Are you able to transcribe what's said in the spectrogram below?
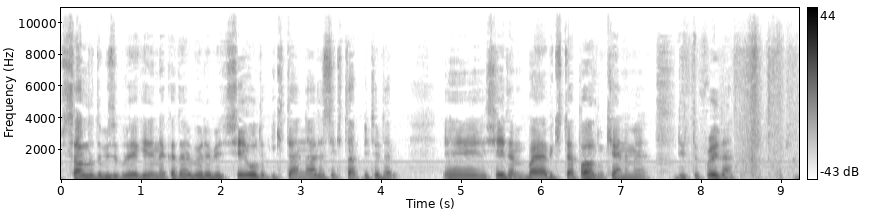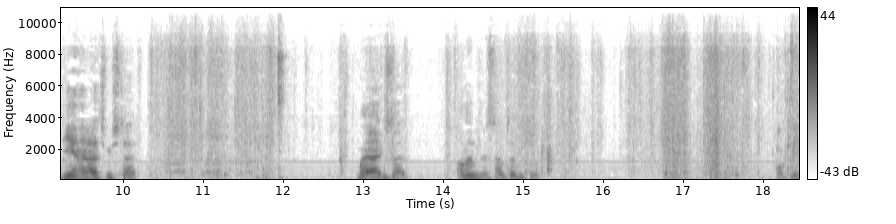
salladı bizi buraya gelene kadar. Böyle bir şey olduk. İki tane neredeyse kitap bitirdim. E, şeyden baya bir kitap aldım kendime. Duty Free'den. DNR açmışlar. Baya güzel. Alabilirsem tabii ki. Okey.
